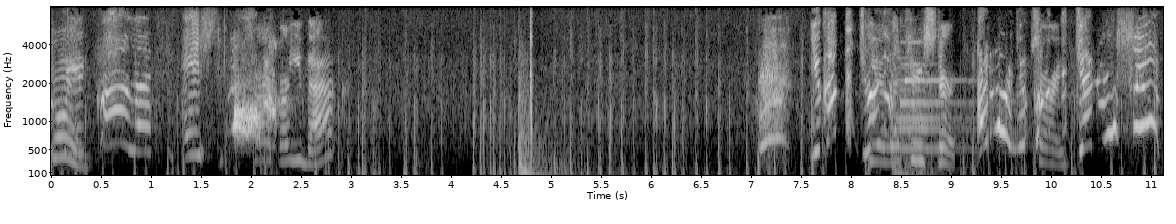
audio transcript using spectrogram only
join, join. Is Shark, are you back? You got the Here, let's restart. Edward, you got Sorry. the general suit.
